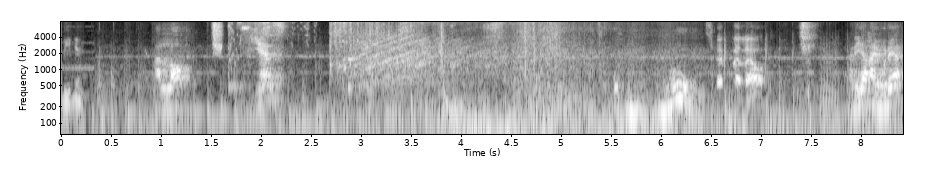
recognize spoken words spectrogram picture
บีหนึ่งอันล็อก yes อ้โหเซตไปแล้ว อันนี้อะไรวะเนี่ย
